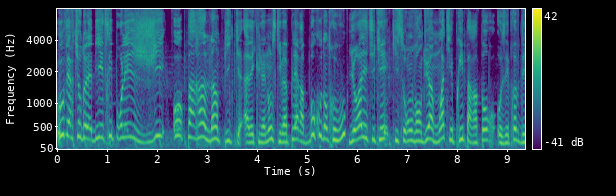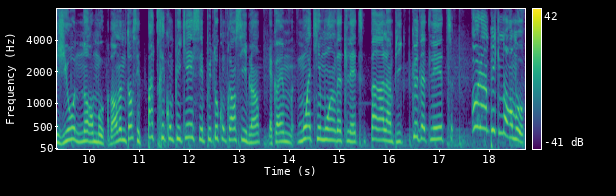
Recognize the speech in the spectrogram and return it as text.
Ouverture de la billetterie pour les JO paralympiques avec une annonce qui va plaire à beaucoup d'entre vous. Il y aura des tickets qui seront vendus à moitié prix par rapport aux épreuves des JO normaux. Ah bah en même temps, c'est pas très compliqué, c'est plutôt compréhensible. Hein. Il y a quand même moitié moins d'athlètes paralympiques que d'athlètes olympiques normaux.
